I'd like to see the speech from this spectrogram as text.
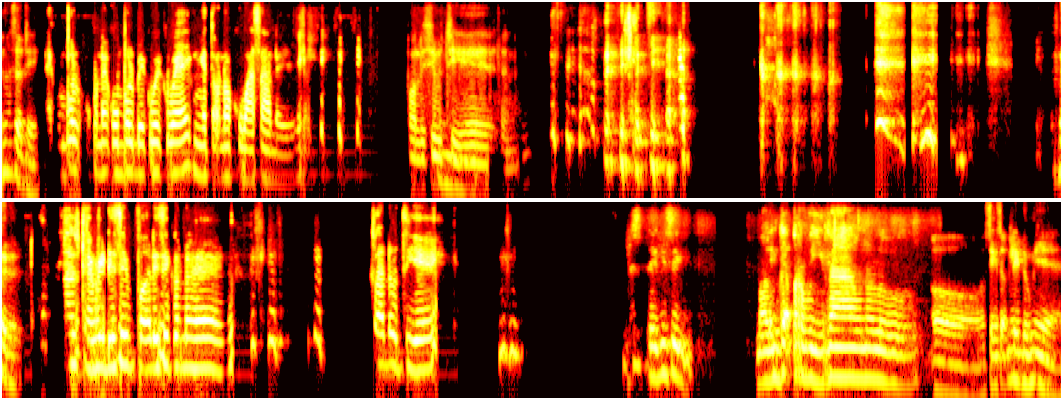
Masuk deh. Nek kumpul nek kumpul be kowe-kowe ngetokno kuasane. Polisi uji Hmm. Mas definisi polisi kono. Klan uji Mesti iki sing paling gak perwira ngono lho. Oh, sing sok nglindungi ya.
